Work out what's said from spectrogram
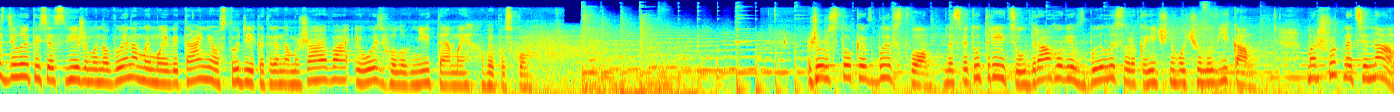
Час ділитися свіжими новинами. Мої вітання у студії Катерина Можаєва. І ось головні теми випуску. Жорстоке вбивство. На святу трійцю у Драгові вбили 40-річного чоловіка. Маршрутна ціна.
